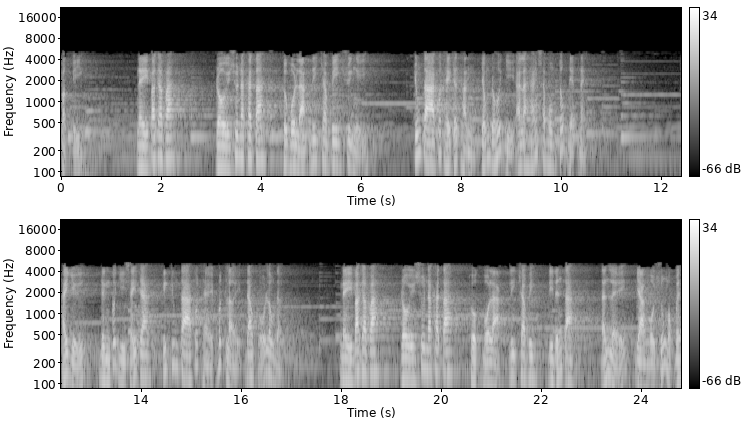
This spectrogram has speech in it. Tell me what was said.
phật ý. Này Bhagava, rồi Sunakata thuộc bộ lạc Lichavi suy nghĩ, chúng ta có thể trở thành chống đối vị A-la-hán sa môn tốt đẹp này. Hãy giữ, đừng có gì xảy ra khiến chúng ta có thể bất lợi, đau khổ lâu đời. Này Bhagava, rồi Sunakata thuộc bộ lạc Lichavi đi đến ta, đảnh lễ và ngồi xuống một bên.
